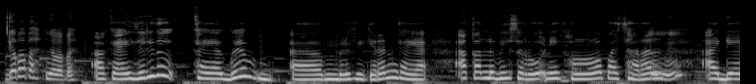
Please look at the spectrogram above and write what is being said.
Nggak apa-apa nggak apa-apa. Oke, jadi tuh kayak gue em, berpikiran kayak akan lebih seru nih kalau lo pacaran Mhm. ada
